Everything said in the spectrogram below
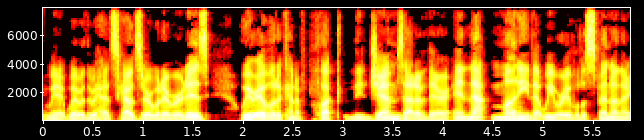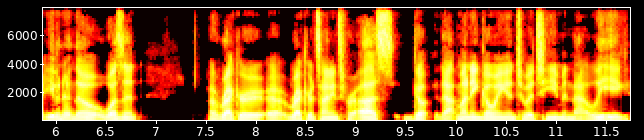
whether we had scouts or whatever it is, we were able to kind of pluck the gems out of there, and that money that we were able to spend on there, even though it wasn't a record uh, record signings for us, go, that money going into a team in that league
